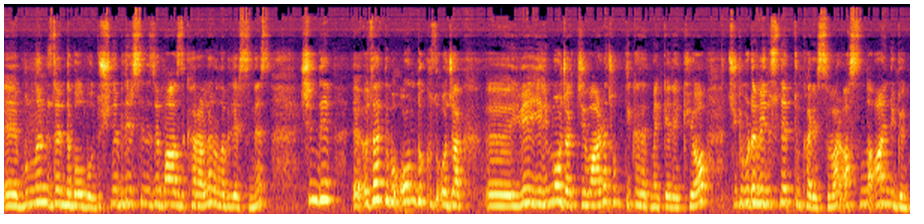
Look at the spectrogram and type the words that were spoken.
e, bunların üzerinde bol bol düşünebilirsiniz ve bazı kararlar alabilirsiniz. Şimdi e, özellikle bu 19 Ocak e, ve 20 Ocak civarına çok dikkat etmek gerekiyor. Çünkü burada Venüs Neptün karesi var. Aslında aynı gün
